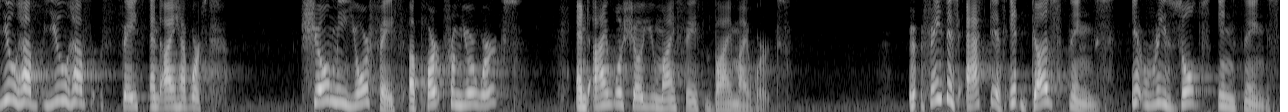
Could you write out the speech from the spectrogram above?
You have, you have faith and I have works. Show me your faith apart from your works, and I will show you my faith by my works. Uh, faith is active, it does things, it results in things.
